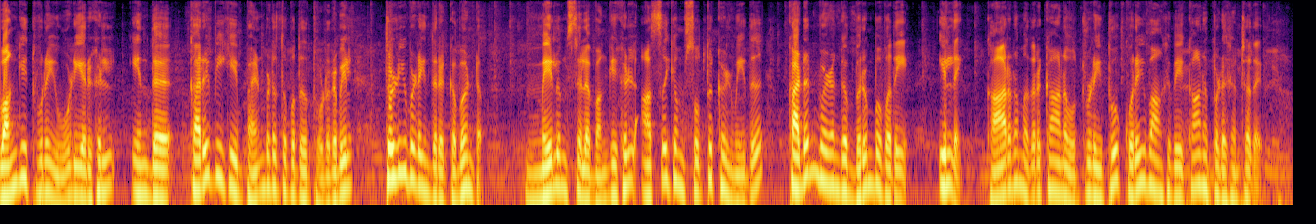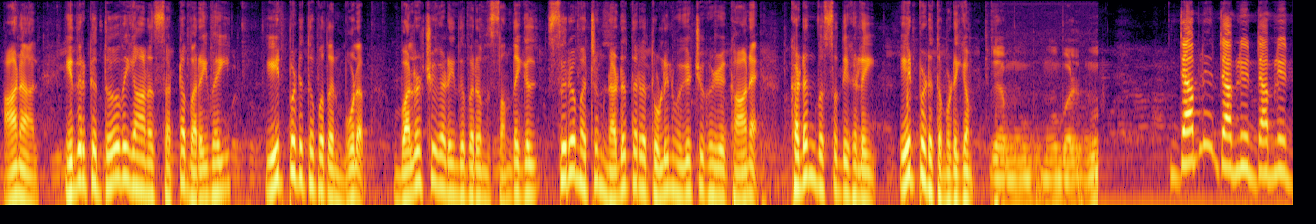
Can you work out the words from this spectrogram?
வங்கித்துறை ஊழியர்கள் இந்த கருவியை பயன்படுத்துவது தொடர்பில் தெளிவடைந்திருக்க வேண்டும். மேலும் சில வங்கிகள் அசையும் சொத்துக்கள் மீது கடன் வழங்க விரும்புவதே இல்லை. காரணம் அதற்கான ஒத்துழைப்பு குறைவாகவே காணப்படுகின்றது. ஆனால் இதற்கு தேவையான சட்ட வரைவை ஏற்படுத்துவதன் மூலம் வளர்ச்சியடைந்து வரும் சந்தையில் சிறு மற்றும் நடுத்தர தொழில் முயற்சிகளுக்கான கடன் வசதிகளை ஏற்படுத்த முடியும். Www.str.lk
